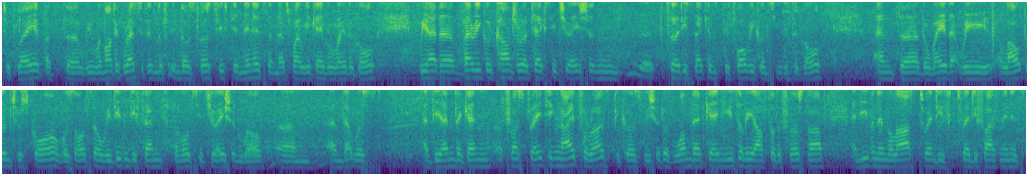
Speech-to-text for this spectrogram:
to play, but uh, we were not aggressive in, the, in those first 15 minutes, and that's why we gave away the goal. We had a very good counter attack situation uh, 30 seconds before we conceded the goal. And uh, the way that we allowed them to score was also we didn't defend the whole situation well, um, and that was at the end again a frustrating night for us because we should have won that game easily after the first half. And even in the last 20 25 minutes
